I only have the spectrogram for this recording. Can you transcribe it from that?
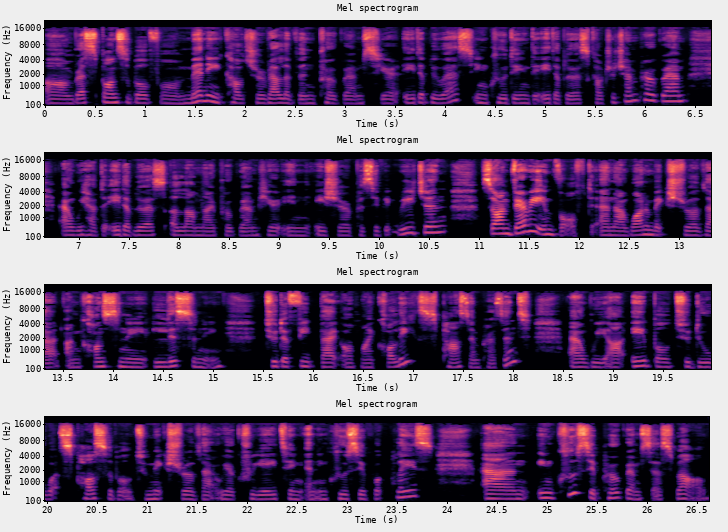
um, responsible for many culture relevant programs here at AWS, including the AWS Culture Champ program. And we have the AWS alumni program here in Asia Pacific region. So I'm very involved and I want to make sure that I'm constantly listening to the feedback of my colleagues, past and present. And we are able to do what's possible to make sure that we are creating an inclusive workplace and inclusive programs as well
